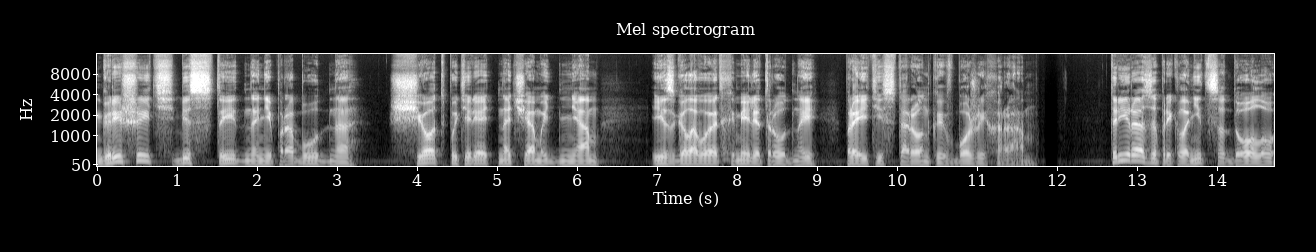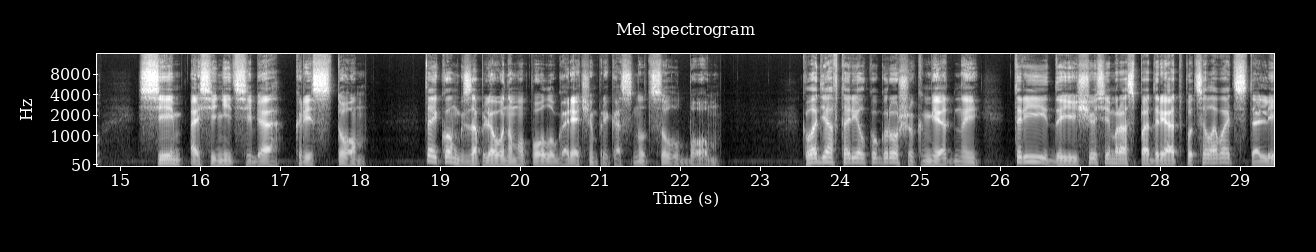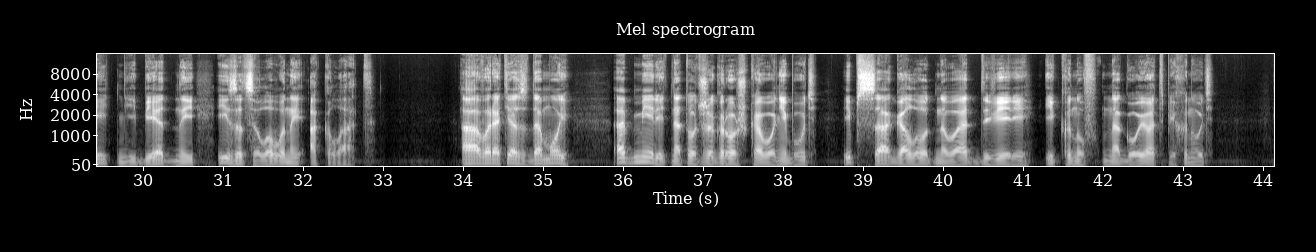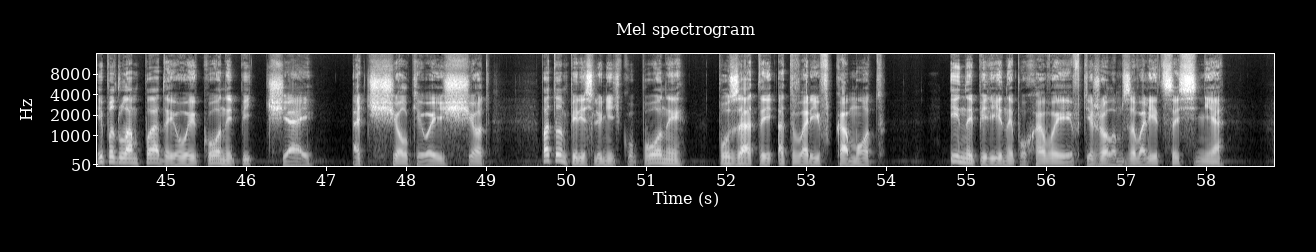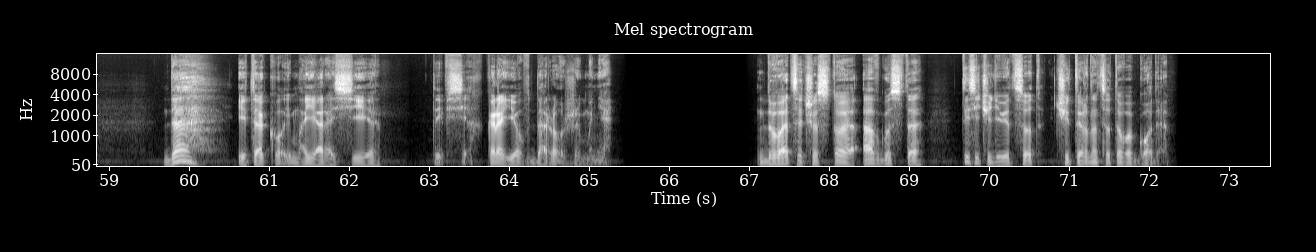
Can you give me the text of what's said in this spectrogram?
Грешить бесстыдно, непробудно, Счет потерять ночам и дням И с головой от хмеля трудной Пройти сторонкой в Божий храм. Три раза преклониться долу, Семь осенить себя крестом, Тайком к заплеванному полу Горячим прикоснуться лбом. Кладя в тарелку грошек медный, Три, да еще семь раз подряд поцеловать столетний, бедный и зацелованный оклад. А, воротясь домой, обмерить на тот же грош кого-нибудь и пса голодного от двери, икнув ногою отпихнуть, и под лампадой у иконы пить чай, отщелкивая счет, потом переслюнить купоны, пузатый отворив комод — и на перины пуховые в тяжелом завалиться сне. Да, и такой моя Россия, ты всех краев дороже мне. 26 августа 1914 года.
